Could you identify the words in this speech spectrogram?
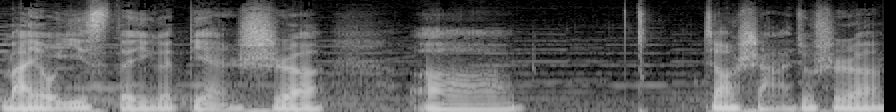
蛮有意思的一个点是，呃，叫啥？就是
